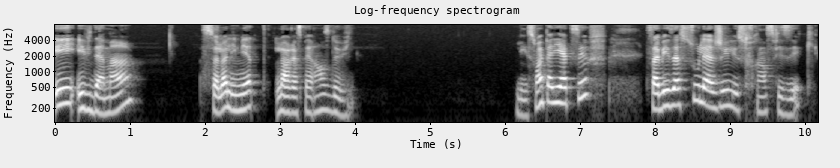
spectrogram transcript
et évidemment, cela limite leur espérance de vie. Les soins palliatifs, ça vise à soulager les souffrances physiques,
